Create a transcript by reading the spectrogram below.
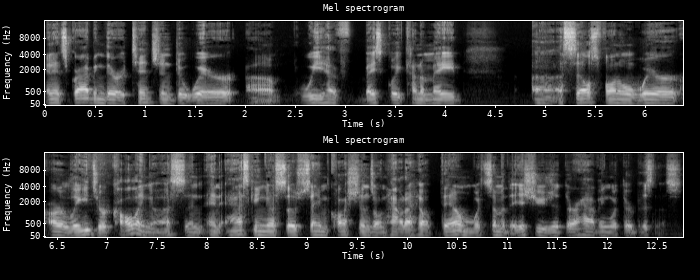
And it's grabbing their attention to where um, we have basically kind of made uh, a sales funnel where our leads are calling us and, and asking us those same questions on how to help them with some of the issues that they're having with their business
